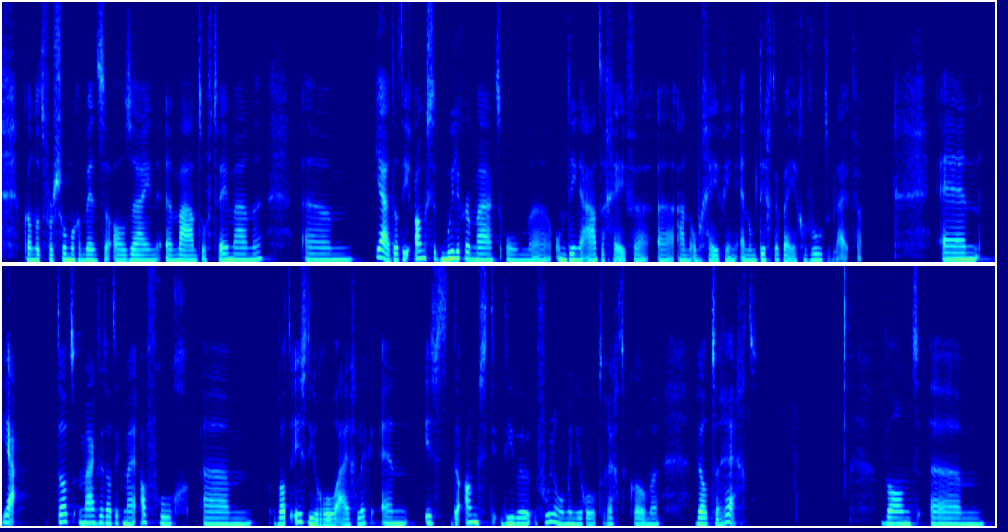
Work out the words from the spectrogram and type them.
kan dat voor sommige mensen al zijn een maand of twee maanden. Um, ja, dat die angst het moeilijker maakt om, uh, om dingen aan te geven uh, aan de omgeving en om dichter bij je gevoel te blijven. En ja, dat maakte dat ik mij afvroeg: um, wat is die rol eigenlijk? En is de angst die we voelen om in die rol terecht te komen wel terecht? Want um,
